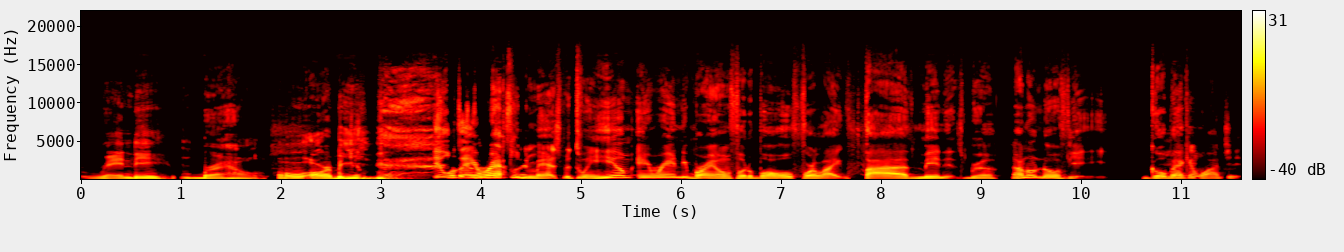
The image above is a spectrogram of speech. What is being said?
Randy Brown, ORB. It was a wrestling match between him and Randy Brown for the ball for like five minutes, bruh. I don't know if you go back and watch it.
